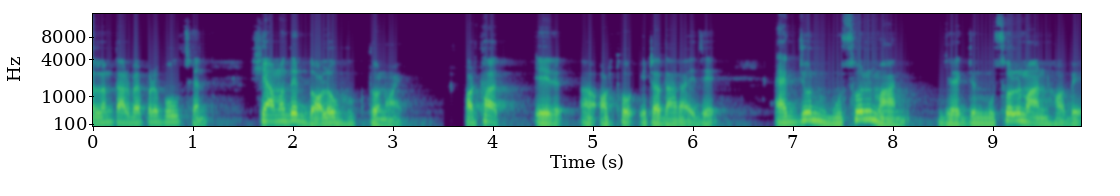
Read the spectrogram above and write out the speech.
সাল্লাম তার ব্যাপারে বলছেন, সে আমাদের দলভুক্ত নয়। অর্থাৎ এর অর্থ এটা দাঁড়ায় যে, একজন মুসলমান যে একজন মুসলমান হবে,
